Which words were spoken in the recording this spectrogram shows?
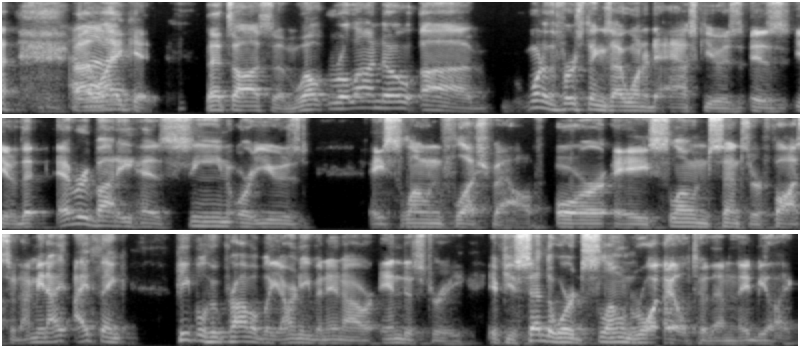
I, I like it. it. That's awesome. Well, Rolando, uh, one of the first things I wanted to ask you is, is you know that everybody has seen or used a Sloan flush valve or a Sloan sensor faucet. I mean, I, I think people who probably aren't even in our industry, if you said the word Sloan Royal to them, they'd be like,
